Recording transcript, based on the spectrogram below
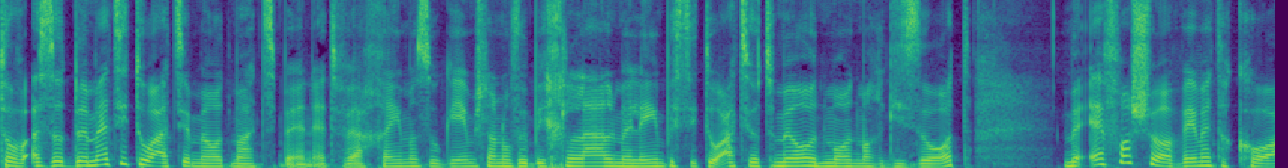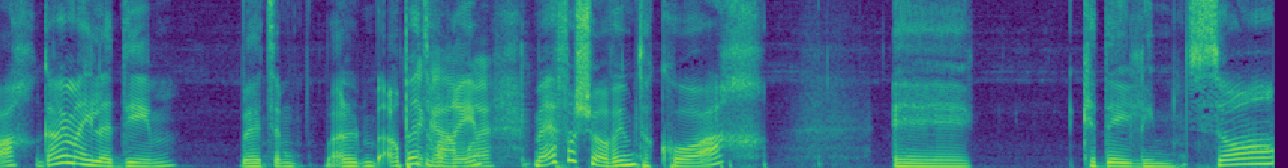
טוב, אז זאת באמת סיטואציה מאוד מעצבנת, והחיים הזוגיים שלנו ובכלל מלאים בסיטואציות מאוד מאוד מרגיזות. מאיפה שואבים את הכוח, גם עם הילדים, בעצם, על הרבה לגמרי. דברים, מאיפה שואבים את הכוח אה, כדי למצוא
